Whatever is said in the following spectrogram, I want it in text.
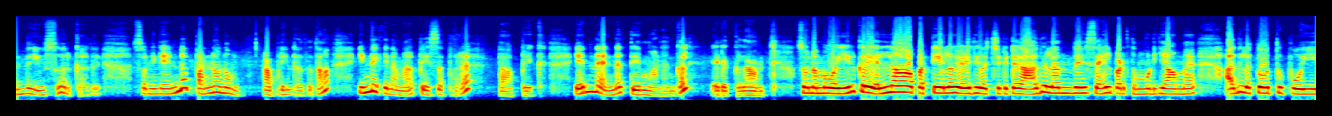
எந்த யூஸும் இருக்காது. ஸோ நீங்கள் என்ன பண்ணணும் அப்படின்றது தான் இன்றைக்கி நம்ம பேச போகிற டாபிக் என்னென்ன தீர்மானங்கள் எடுக்கலாம். ஸோ நம்ம இருக்கிற எல்லா பட்டியலும் எழுதி வச்சுக்கிட்டு அதுல இருந்து செயல்படுத்த முடியாம அதுல தோத்து போய்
